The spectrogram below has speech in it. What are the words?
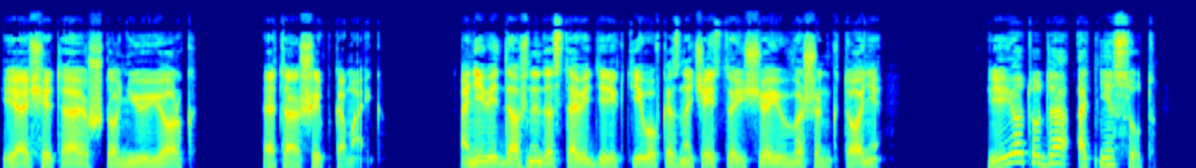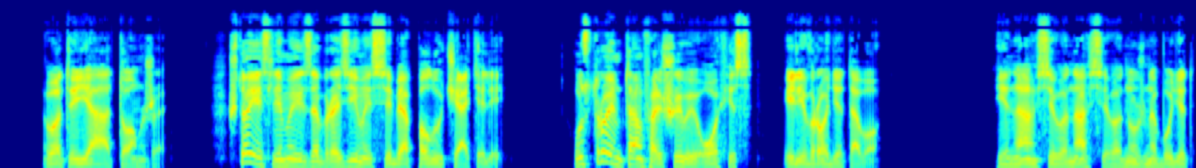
Я считаю, что Нью-Йорк – это ошибка, Майк. Они ведь должны доставить директиву в казначейство еще и в Вашингтоне. Ее туда отнесут. Вот и я о том же. Что если мы изобразим из себя получателей? Устроим там фальшивый офис или вроде того. И нам всего-навсего нужно будет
